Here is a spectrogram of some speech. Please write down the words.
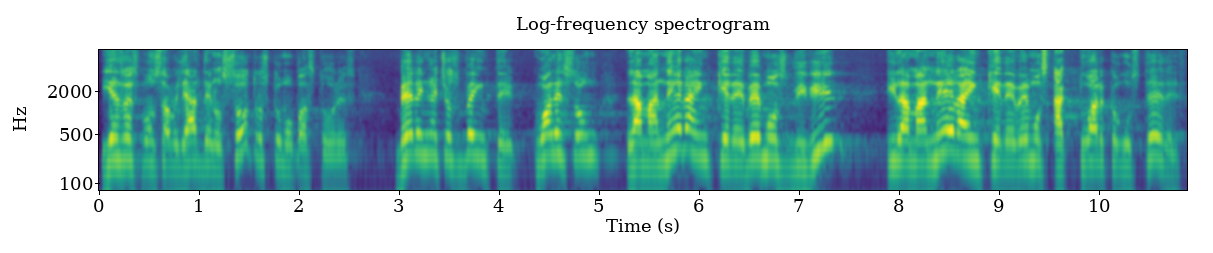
Y es responsabilidad de nosotros como pastores ver en Hechos 20 cuáles son la manera en que debemos vivir y la manera en que debemos actuar con ustedes.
